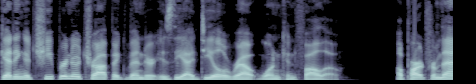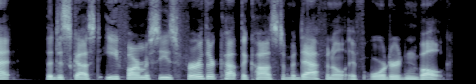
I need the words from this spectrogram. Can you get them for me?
getting a cheaper nootropic vendor is the ideal route one can follow. Apart from that, the discussed e pharmacies further cut the cost of modafinil if ordered in bulk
